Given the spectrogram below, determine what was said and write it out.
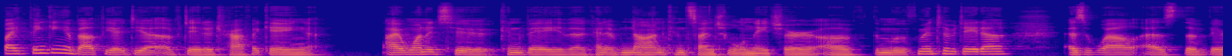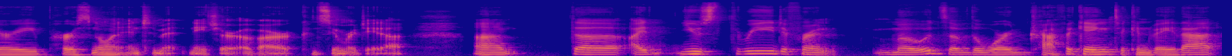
by thinking about the idea of data trafficking, I wanted to convey the kind of non consensual nature of the movement of data, as well as the very personal and intimate nature of our consumer data. Um, the I use three different modes of the word trafficking to convey that.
